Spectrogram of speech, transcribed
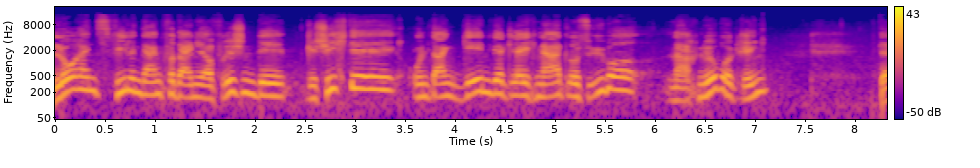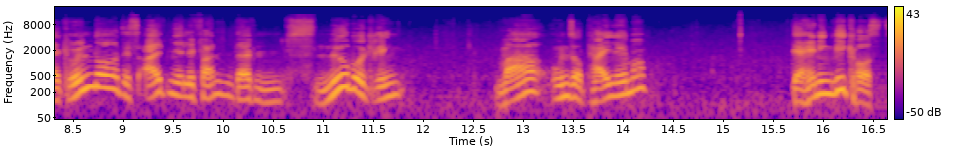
Lorenz, vielen Dank für deine erfrischende Geschichte und dann gehen wir gleich nahtlos über nach Nürburgring. Der Gründer des alten Elefantentreffens Nürburgring war unser Teilnehmer, der Henning Wieghorst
